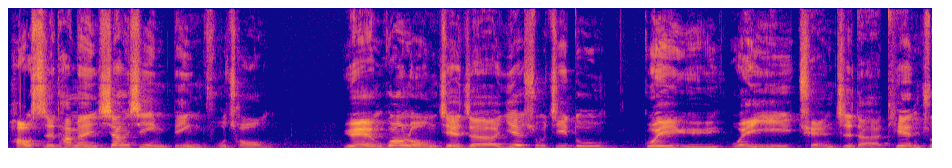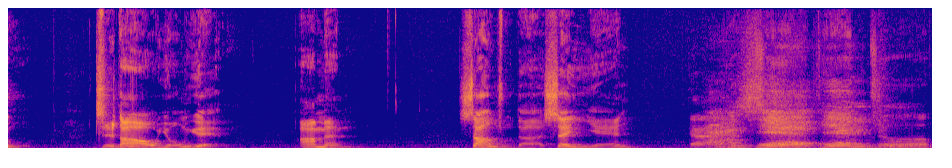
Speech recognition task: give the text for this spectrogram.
好使他们相信并服从。愿光荣借着耶稣基督归于唯一全智的天主，直到永远。阿门。上主的圣言。感谢天主。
